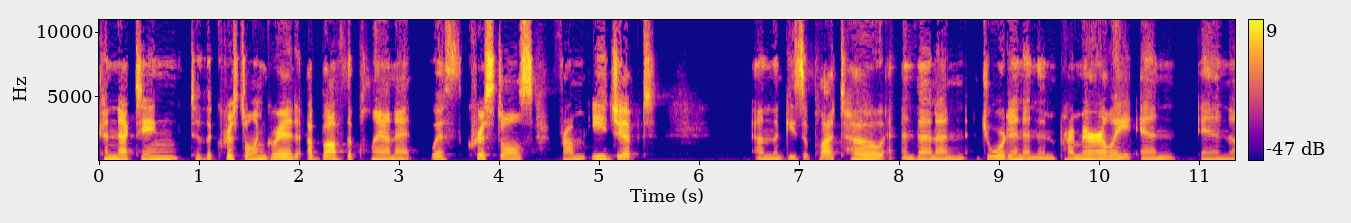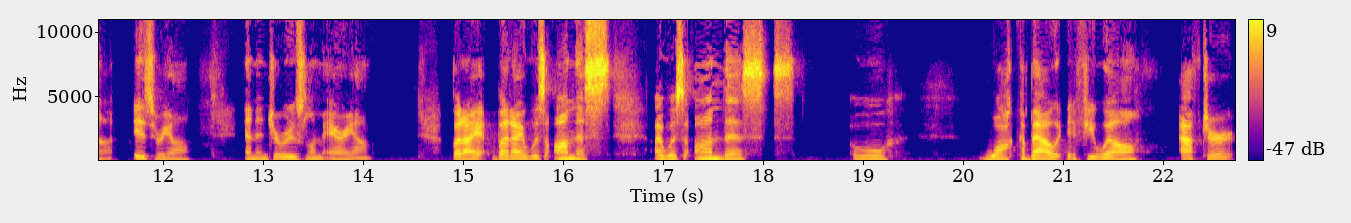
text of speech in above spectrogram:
connecting to the crystalline grid above the planet with crystals from Egypt and the Giza Plateau, and then in Jordan, and then primarily in in uh, Israel and in Jerusalem area. But I but I was on this I was on this oh walkabout, if you will, after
